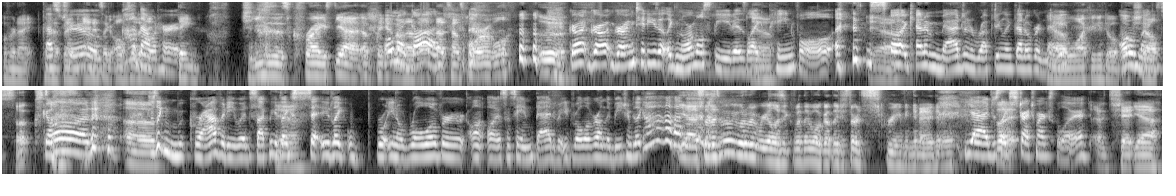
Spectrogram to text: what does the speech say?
overnight. Kind That's of thing. true. And it's like all of a God, sudden that they- would hurt. They, Jesus Christ! Yeah, I'm thinking Oh my about that. God. that. That sounds horrible. Growing, grow, growing titties at like normal speed is like Yeah. painful. so I can't imagine erupting like that overnight. Yeah, walking into a Oh my bookshelf sucks. God, just like m- gravity would suck. You'd like Um, sit, you'd like ro- you know roll over. On, well, I was gonna say in bed, but you'd roll over on the beach and be like ah. yeah, so this movie would have been realistic when they woke up. They just started screaming in agony. Yeah, just like stretch marks galore. Uh, shit, yeah.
